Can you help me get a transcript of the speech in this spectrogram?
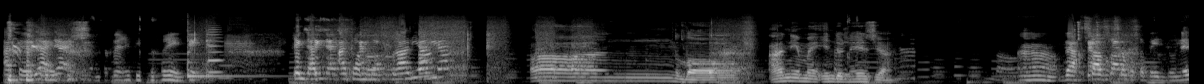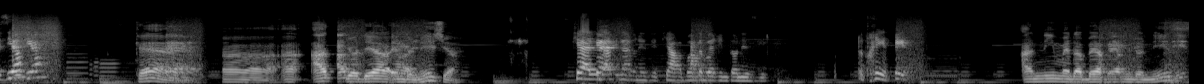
אתה יודע, אתה מדבר איתי בעברית. רגע, אתה מאוסטרליה? לא. אני מאינדונזיה. ועכשיו עכשיו אתה באינדונזיה? כן. את יודע אינדונזיה? כן, אני יודעת אינדונזית, יאללה, בוא נדבר אינדונזית. תתחיל. Ani medabeh Indonesia.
